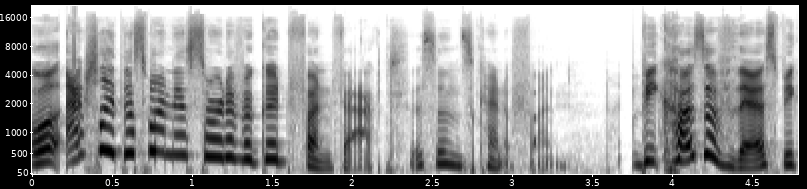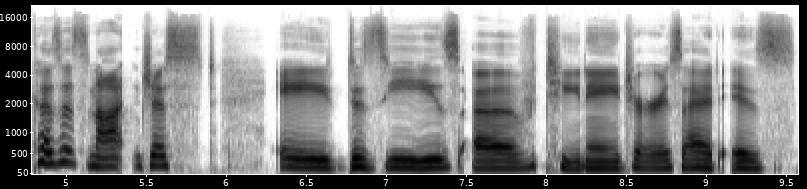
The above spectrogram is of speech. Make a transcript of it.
Well actually this one is sort of a good fun fact. This one's kind of fun. Because of this, because it's not just a disease of teenagers that is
